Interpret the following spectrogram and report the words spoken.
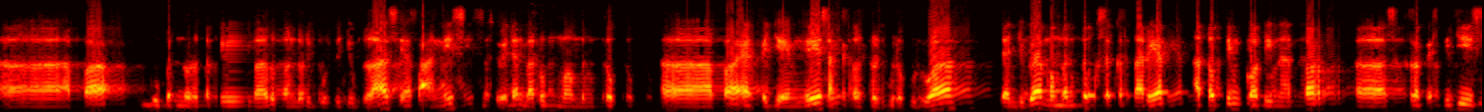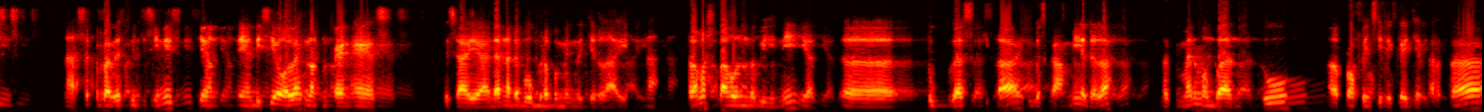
uh, apa gubernur terpilih baru tahun 2017 ya Pak Anies Baswedan baru membentuk uh, apa RPJMD sampai tahun 2022 dan juga membentuk sekretariat atau tim koordinator uh, sekretariat SDGs. Nah, sekretariat SDGs ini yang yang diisi oleh non PNS saya dan ada beberapa manajer lain. Nah, selama setahun lebih ini ya uh, tugas kita, tugas kami adalah bagaimana membantu uh, Provinsi DKI Jakarta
